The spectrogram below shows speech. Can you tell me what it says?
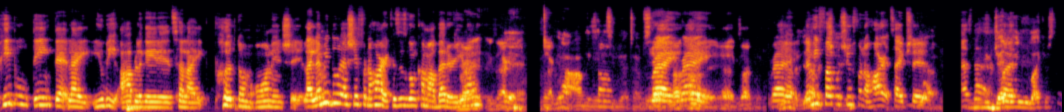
people think that like you be obligated to like put them on and shit. Like, let me do that shit from the heart because it's gonna come out better. You right, know? Exactly. Yeah. Exactly. You're not obligated so, to do that type of stuff. Right, not, right. yeah, exactly. Right. Gotta, let me fuck with you from the heart type shit. Yeah. That's that. You genuinely you like your stuff.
